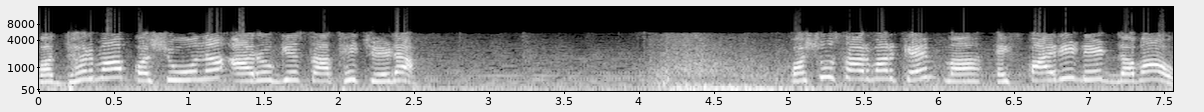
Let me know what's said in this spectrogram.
પદ્ધરમાં પશુઓના આરોગ્ય સાથે ચેડા. પશુ સારવાર કેમ્પમાં એક્સપાયરી ડેટ દવાઓ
